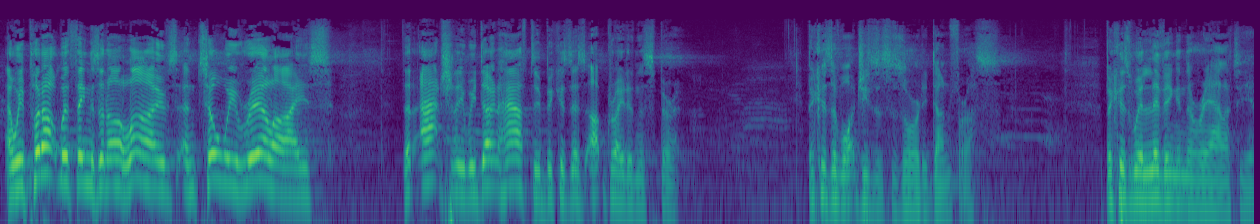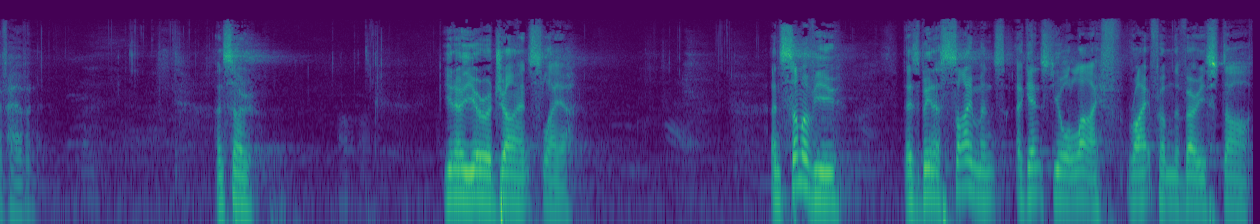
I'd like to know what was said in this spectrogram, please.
And we put up with things in our lives until we realize that actually we don't have to because there's upgrade in the spirit. Because of what Jesus has already done for us. Because we're living in the reality of heaven. And so, you know, you're a giant slayer. And some of you, there's been assignments against your life right from the very start.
